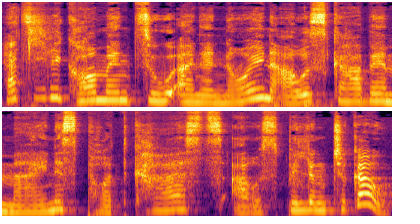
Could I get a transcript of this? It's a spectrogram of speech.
Herzlich willkommen zu einer neuen Ausgabe meines Podcasts Ausbildung to go.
